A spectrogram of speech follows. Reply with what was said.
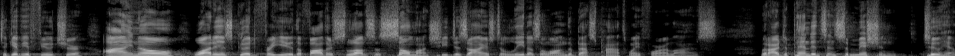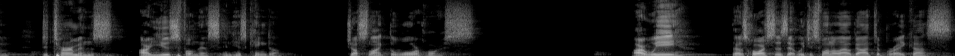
to give you future. I know what is good for you. The Father loves us so much, He desires to lead us along the best pathway for our lives. But our dependence and submission to Him determines our usefulness in His kingdom just like the war horse. Are we those horses that we just want to allow God to break us?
